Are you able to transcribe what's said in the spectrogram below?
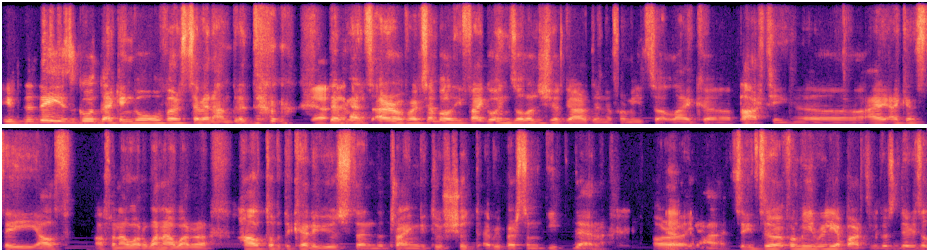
if the day is good, I can go over 700. yeah, Depends. I don't know. For example, if I go in zoological garden, for me it's uh, like a party. Uh, I I can stay half half an hour, one hour uh, out of the carriers and trying to shoot every person eat there. Or Yeah. yeah, it's, it's uh, for me really a party because there is a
